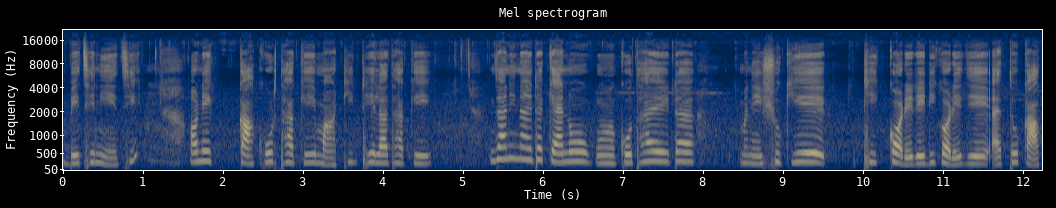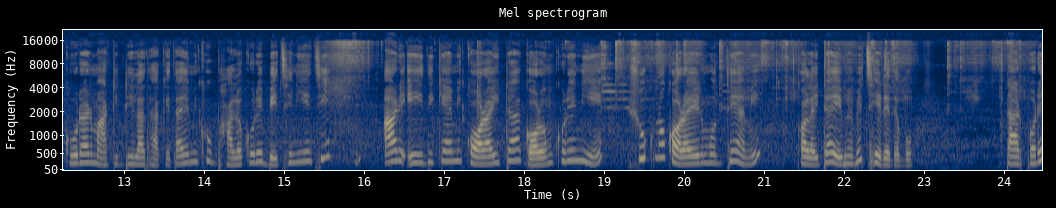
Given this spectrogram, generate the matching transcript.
বেছে নিয়েছি। অনেক কাঁকড় থাকে, মাটির ঢেলা থাকে জানি না এটা কেন কোথায় এটা মানে শুকিয়ে ঠিক করে রেডি করে যে এত কাকড় আর মাটির ঢেলা থাকে। তাই আমি খুব ভালো করে বেছে নিয়েছি। আর এই দিকে আমি কড়াইটা গরম করে নিয়ে শুকনো কড়াইয়ের মধ্যে আমি কড়াইটা এভাবে ছেড়ে দেব। তারপরে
